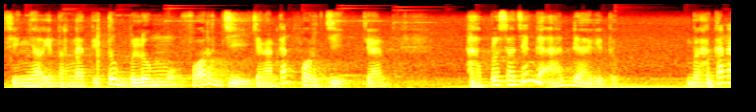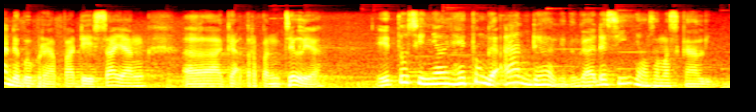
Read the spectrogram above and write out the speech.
Sinyal internet itu belum 4G jangankan 4G jangan H plus aja nggak ada gitu. Bahkan ada beberapa desa yang uh, agak terpencil ya itu sinyalnya itu nggak ada gitu nggak ada sinyal sama sekali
